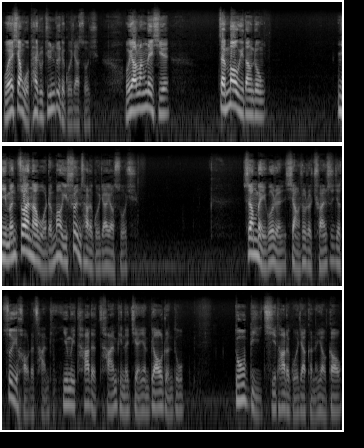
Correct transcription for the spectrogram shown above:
我要向我派出军队的国家索取，我要让那些在贸易当中你们赚了我的贸易顺差的国家要索取。实际上，美国人享受着全世界最好的产品，因为他的产品的检验标准都。都比其他的国家可能要高，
